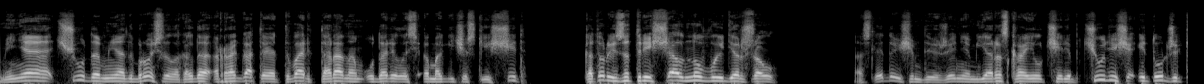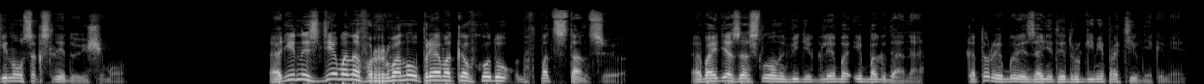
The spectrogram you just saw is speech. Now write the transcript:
Меня чудом не отбросило, когда рогатая тварь тараном ударилась о магический щит, который затрещал, но выдержал. А следующим движением я раскроил череп чудища и тут же кинулся к следующему. Один из демонов рванул прямо ко входу в подстанцию, обойдя заслон в виде Глеба и Богдана, которые были заняты другими противниками.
